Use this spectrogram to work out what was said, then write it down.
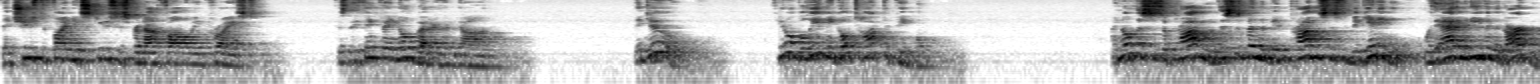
They choose to find excuses for not following Christ because they think they know better than God. They do. If you don't believe me, go talk to people. I know this is a problem. This has been the big problem since the beginning with Adam and Eve in the garden.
